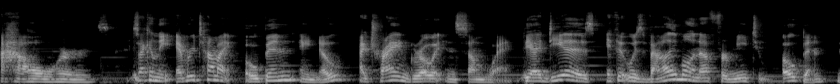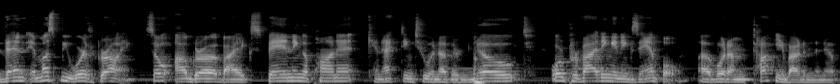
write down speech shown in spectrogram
hours. Secondly, every time I open a note, I try and grow it in some way. The idea is if it was valuable enough for me to open, then it must be worth growing. So I'll grow it by expanding upon it, connecting to another note, or providing an example of what I'm talking about in the note.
